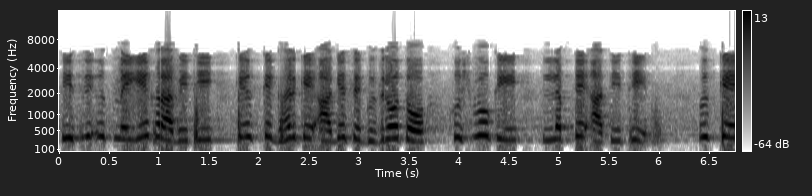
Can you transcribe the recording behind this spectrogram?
تیسری اس میں یہ خرابی تھی کہ اس کے گھر کے آگے سے گزرو تو خوشبو کی لپٹیں آتی تھی۔ اس کے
